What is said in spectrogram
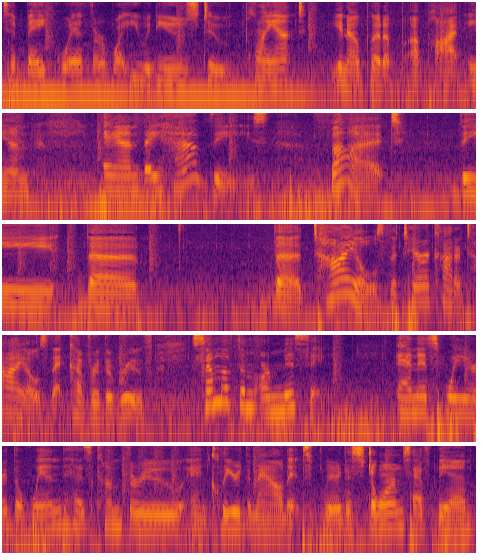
to bake with, or what you would use to plant. You know, put a, a pot in, and they have these, but the the the tiles, the terracotta tiles that cover the roof, some of them are missing. And it's where the wind has come through and cleared them out. It's where the storms have been.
